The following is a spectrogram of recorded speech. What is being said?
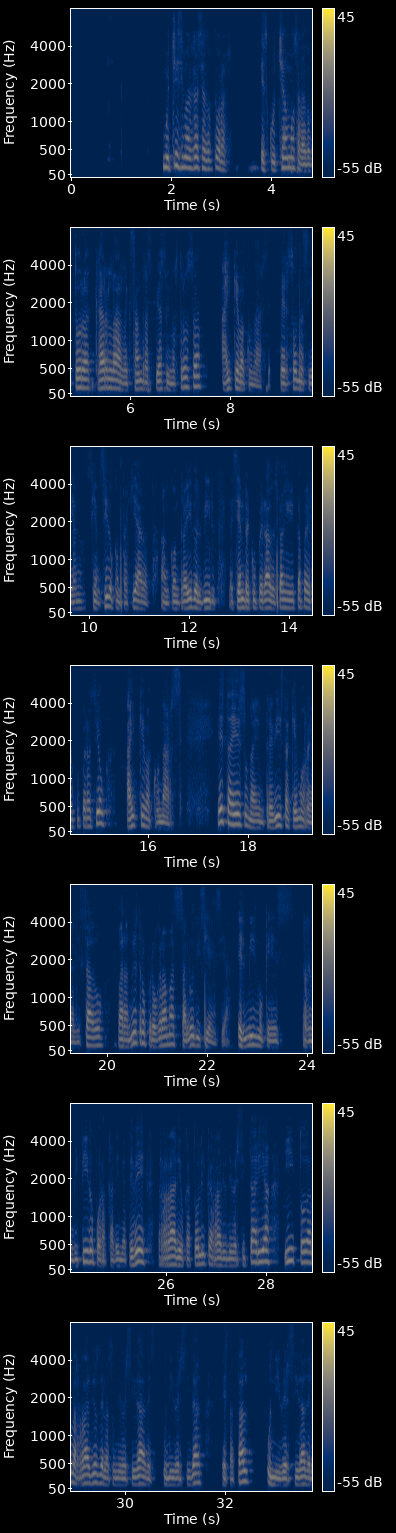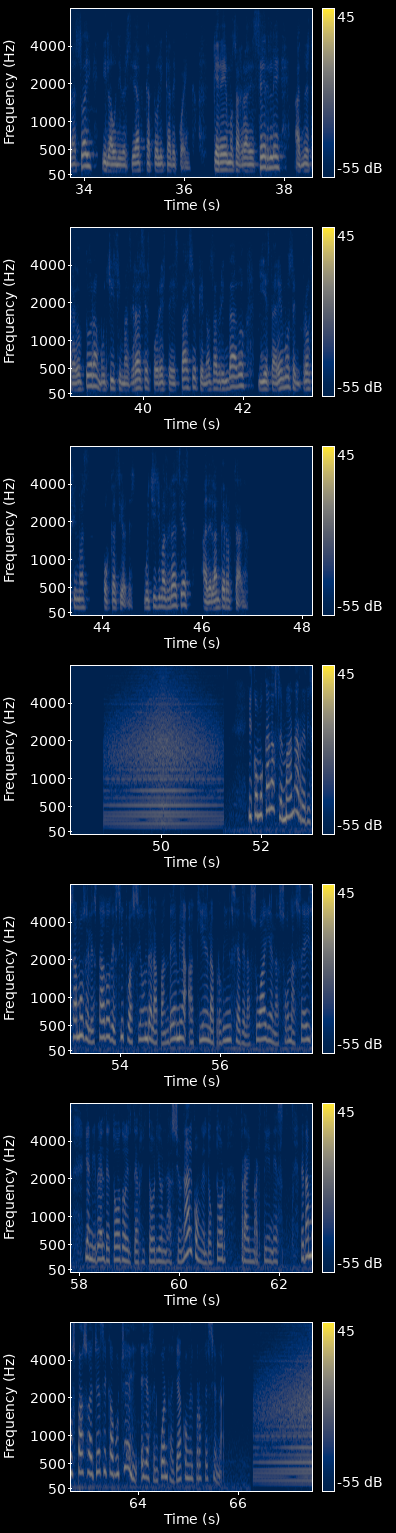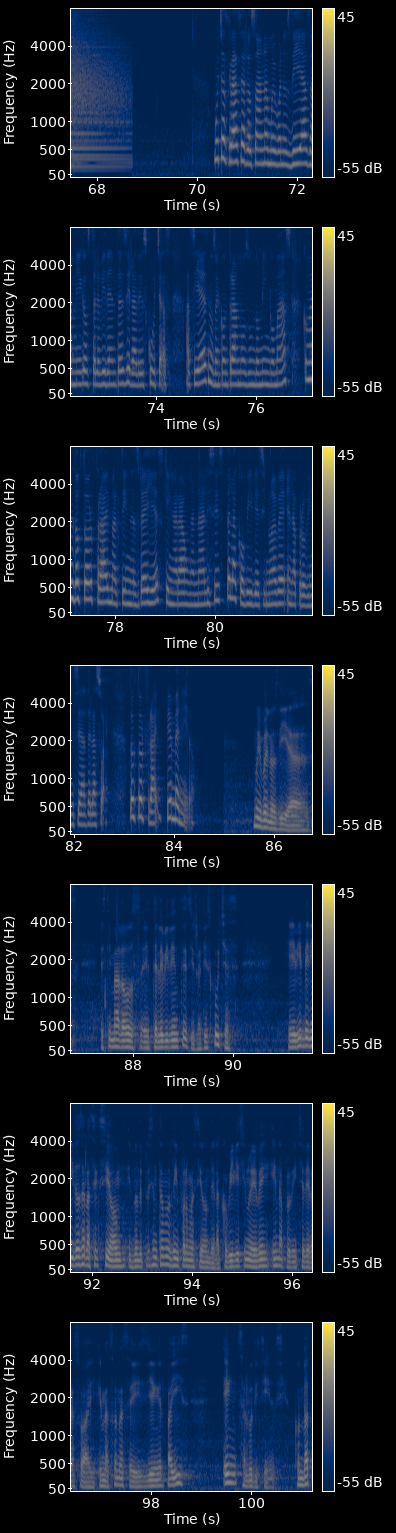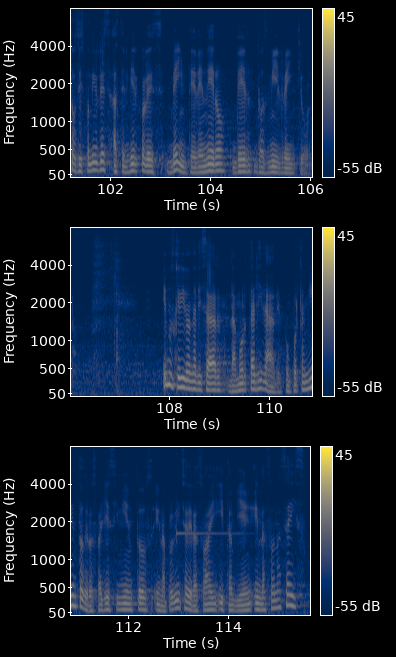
Muchísimas gracias, doctora. Escuchamos a la doctora Carla Alexandra Spiazo y Nostroza hay que vacunarse. Personas si han, si han sido contagiadas, han contraído el virus, se han recuperado, están en etapa de recuperación, hay que vacunarse. Esta es una entrevista que hemos realizado para nuestro programa Salud y Ciencia, el mismo que es transmitido por Academia TV, Radio Católica, Radio Universitaria y todas las radios de las universidades, Universidad Estatal, Universidad de la SUAY y la Universidad Católica de Cuenca. Queremos agradecerle a nuestra doctora, muchísimas gracias por este espacio que nos ha brindado y estaremos en próximas ocasiones. Muchísimas gracias. Adelante, Roxana. Y como cada semana revisamos el estado de situación de la pandemia aquí en la provincia de La Suaya, en la zona 6 y a nivel de todo el territorio nacional con el doctor Fray Martínez. Le damos paso a Jessica Buccelli. Ella se encuentra ya con el profesional. Muchas gracias Rosana, muy buenos días amigos televidentes y radioescuchas. Así es, nos encontramos un domingo más con el doctor Fray Martínez Reyes, quien hará un análisis de la COVID-19 en la provincia de La Suay. Doctor Fray, bienvenido. Muy buenos días, estimados eh, televidentes y radioescuchas. Eh, bienvenidos a la sección en donde presentamos la información de la COVID-19 en la provincia de La Suay, en la zona 6 y en el país en Salud y Ciencia, con datos disponibles hasta el miércoles 20 de enero del 2021. Hemos querido analizar la mortalidad, el comportamiento de los fallecimientos en la provincia de La Suay y también en la zona 6.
